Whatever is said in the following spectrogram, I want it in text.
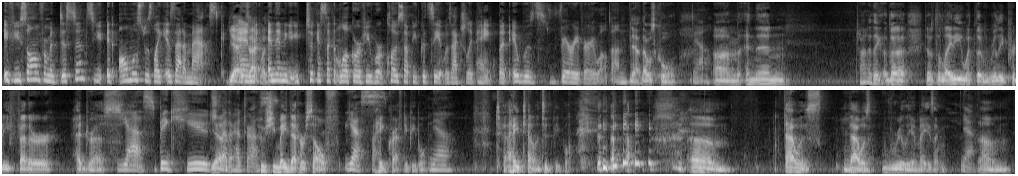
If you saw him from a distance, you, it almost was like, is that a mask? Yeah, and, exactly. And then you, took a second look, or if you were close up, you could see it was actually paint. But it was very, very well done. Yeah, that was cool. Yeah. Um, and then trying to think the there was the lady with the really pretty feather headdress. yes, big, huge Yeah. feather headdress. Who she made that herself. Yes. I hate crafty people. Yeah. I hate talented people. um, that was that was really amazing. Yeah. Um,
